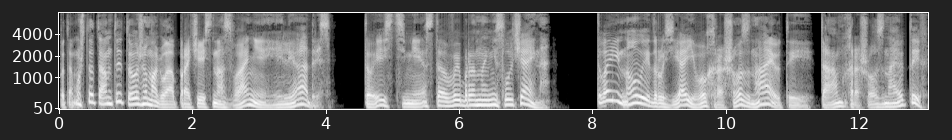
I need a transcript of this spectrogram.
Потому что там ты тоже могла прочесть название или адрес. То есть место выбрано не случайно. Твои новые друзья его хорошо знают, и там хорошо знают их.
